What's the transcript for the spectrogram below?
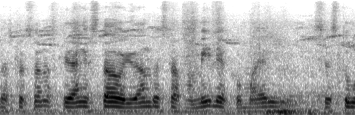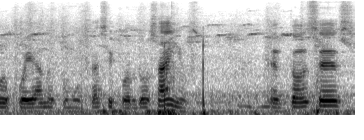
las personas que han estado ayudando a esta familia, como él se estuvo apoyando como casi por dos años. Entonces,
